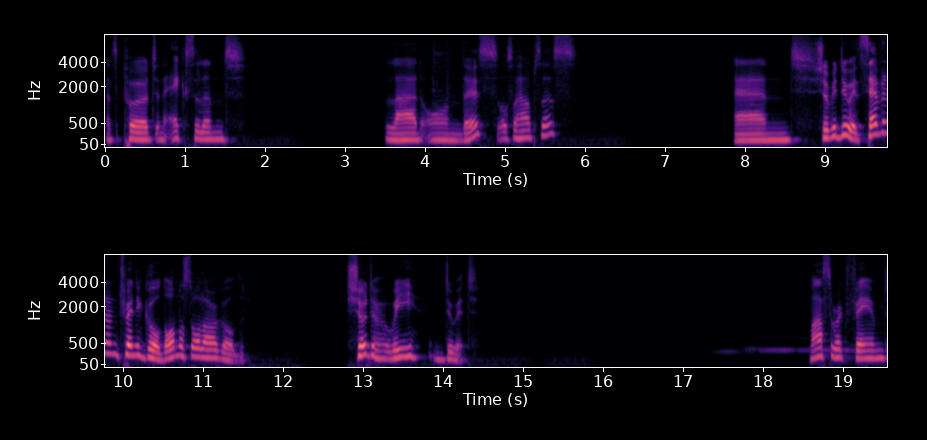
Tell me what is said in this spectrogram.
Let's put an excellent lad on this. Also helps us. And should we do it? 720 gold, almost all our gold. Should we do it? Masterwork famed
